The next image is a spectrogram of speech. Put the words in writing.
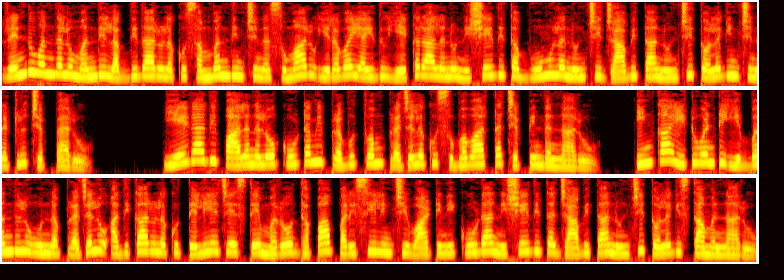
రెండు వందలు మంది లబ్ధిదారులకు సంబంధించిన సుమారు ఇరవై ఐదు ఏకరాలను నిషేధిత భూముల నుంచి జాబితా నుంచి తొలగించినట్లు చెప్పారు. ఏడాది పాలనలో కూటమి ప్రభుత్వం ప్రజలకు శుభవార్త చెప్పిందన్నారు. ఇంకా ఇటువంటి ఇబ్బందులు ఉన్న ప్రజలు అధికారులకు తెలియజేస్తే మరో దఫా పరిశీలించి వాటిని కూడా నిషేధిత జాబితా నుంచి తొలగిస్తామన్నారు.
